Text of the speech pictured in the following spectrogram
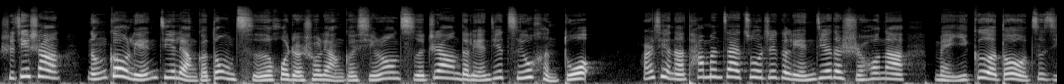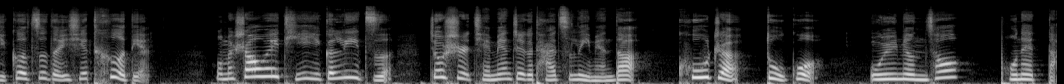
实际上，能够连接两个动词或者说两个形容词这样的连接词有很多，而且呢，他们在做这个连接的时候呢，每一个都有自己各自的一些特点。我们稍微提一个例子，就是前面这个台词里面的“哭着度过”，울면서보냈다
